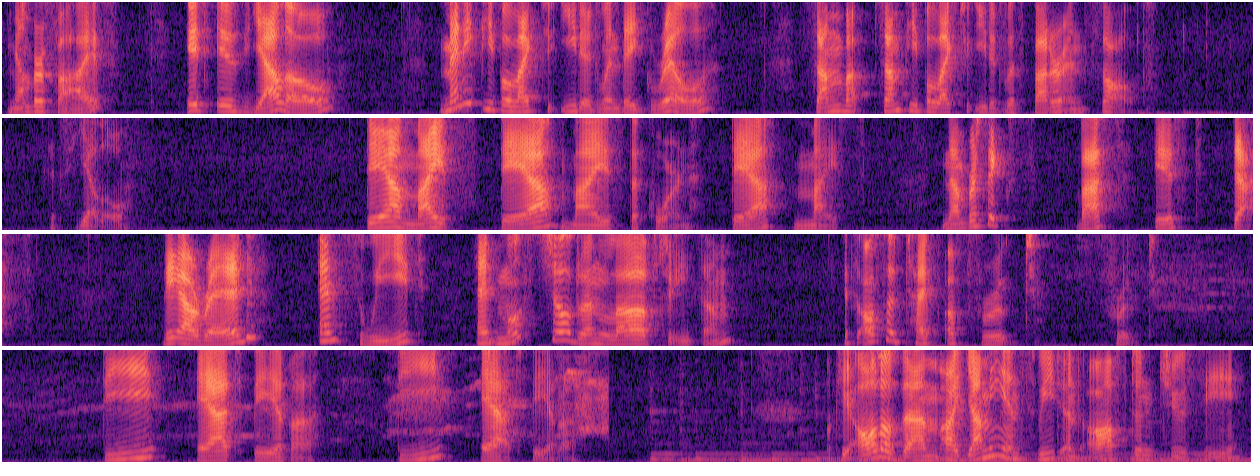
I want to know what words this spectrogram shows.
Number five, it is yellow. Many people like to eat it when they grill. Some, some people like to eat it with butter and salt. It's yellow. Der Mais, der Mais, the corn. Der Mais. Number six, was ist das? They are red and sweet, and most children love to eat them. It's also a type of fruit. Fruit. Die Erdbeere. Die Erdbeere. Okay, all of them are yummy and sweet and often juicy.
